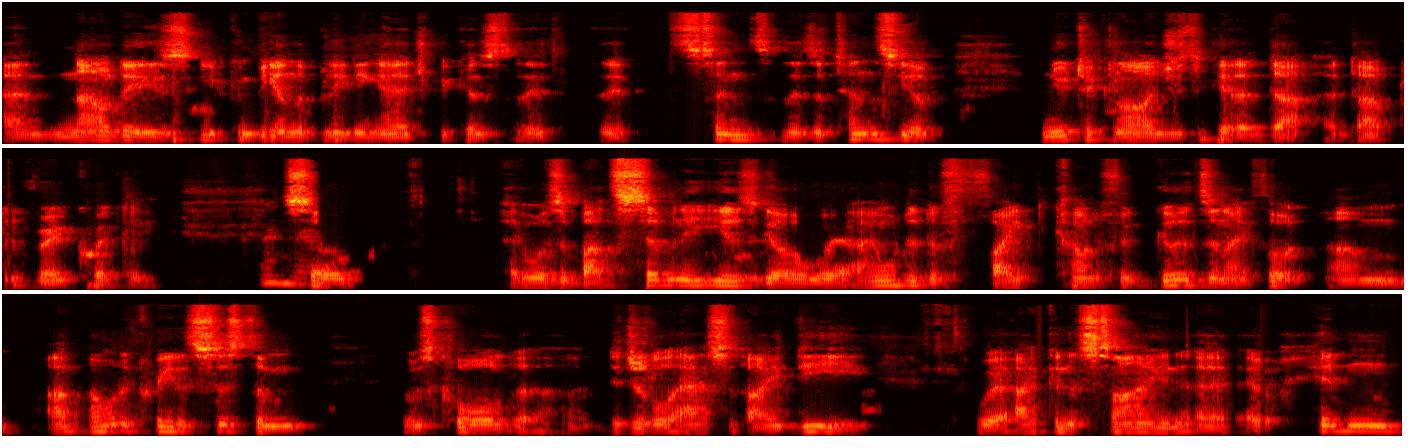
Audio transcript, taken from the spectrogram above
and nowadays, you can be on the bleeding edge because it, it, there's a tendency of new technologies to get ad- adopted very quickly. Mm-hmm. So it was about seven, eight years ago where I wanted to fight counterfeit goods. And I thought, um, I, I, want to create a system. It was called uh, Digital Asset ID, where I can assign a, a hidden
